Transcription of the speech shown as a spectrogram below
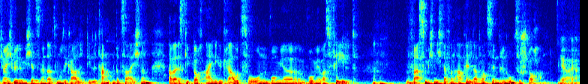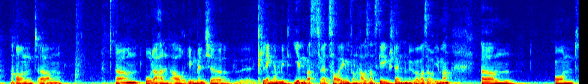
Ich meine, ich würde mich jetzt nicht als musikalischen Dilettanten bezeichnen, aber es gibt doch einige Grauzonen, wo mir, wo mir was fehlt. Mhm. Was mich nicht davon abhält, da trotzdem drin rumzustochern. Ja, ja. Mhm. Und ähm, ähm, oder halt auch irgendwelche äh, Klänge mit irgendwas zu erzeugen, von Haushaltsgegenständen über was auch immer. Ähm, und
